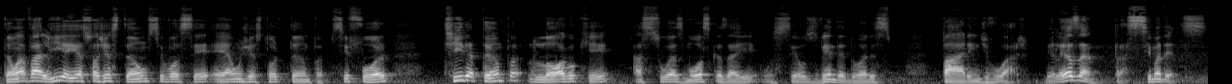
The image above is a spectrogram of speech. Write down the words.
Então avalie aí a sua gestão se você é um gestor tampa. Se for, tire a tampa logo que as suas moscas aí, os seus vendedores parem de voar. Beleza? Para cima deles.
